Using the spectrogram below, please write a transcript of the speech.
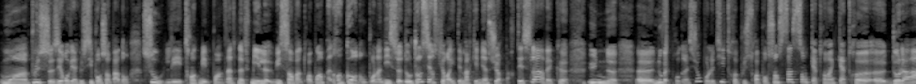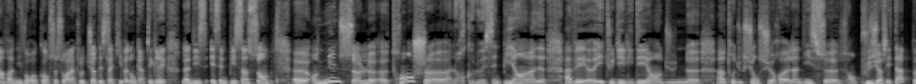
moins plus 0,6%, pardon, sous les 30 000 points, 29 823 points. Pas de record donc pour l'indice Dow Jones. Séance qui aura été marquée bien sûr par Tesla, avec euh, une euh, nouvelle progression pour le titre, plus 3%, 584 dollars, niveau record ce soir à la clôture. Tesla qui va donc intégrer l'indice S&P 500 euh, en une seule euh, tranche, euh, alors que le S&P hein, avait étudié l'idée hein, d'une introduction sur l'indice en plusieurs étapes.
